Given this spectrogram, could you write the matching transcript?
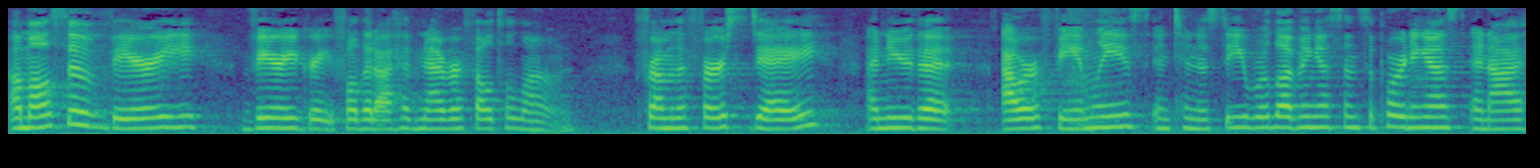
I'm also very, very grateful that I have never felt alone. From the first day, I knew that our families in Tennessee were loving us and supporting us, and I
